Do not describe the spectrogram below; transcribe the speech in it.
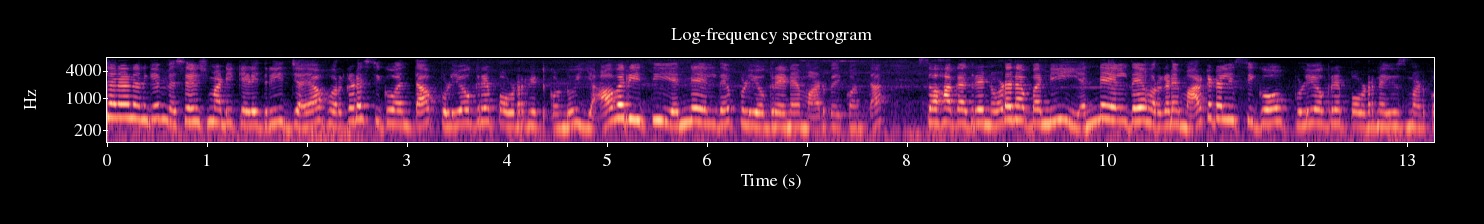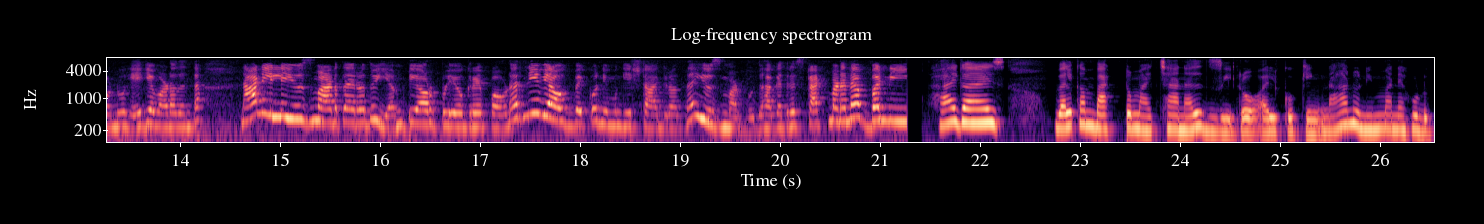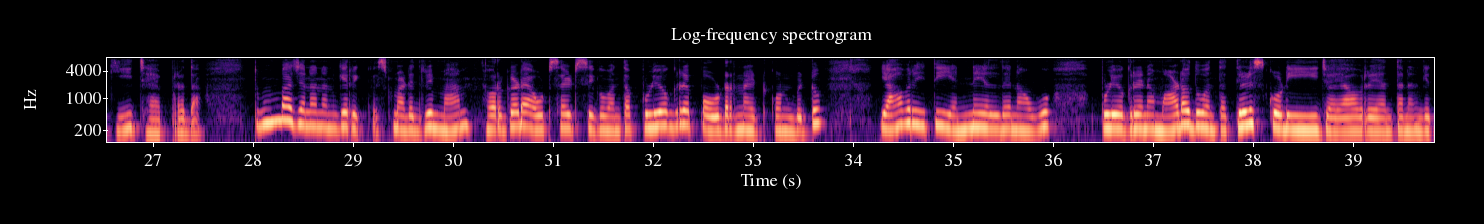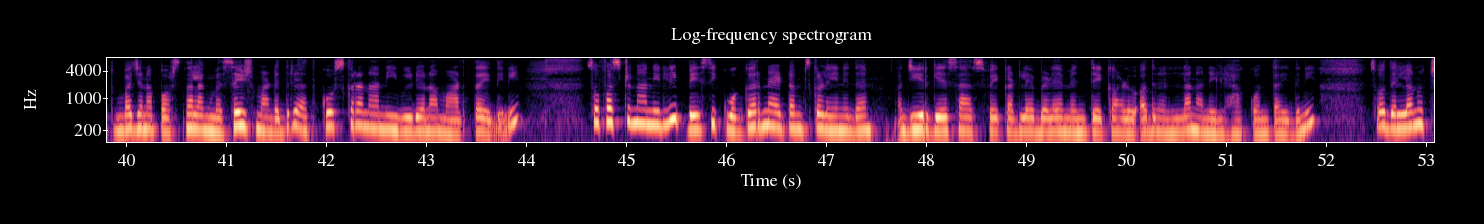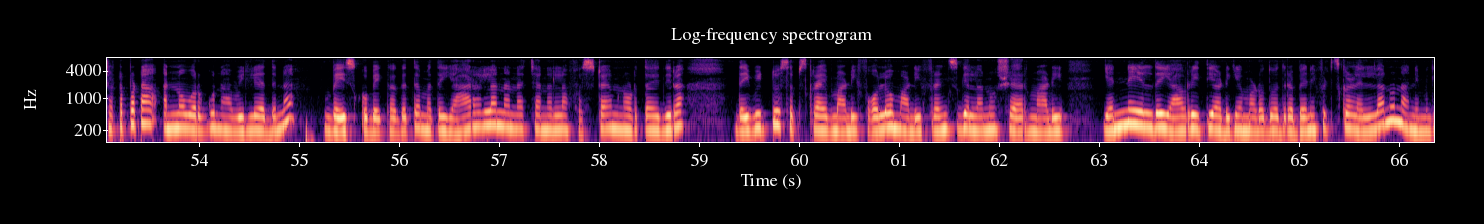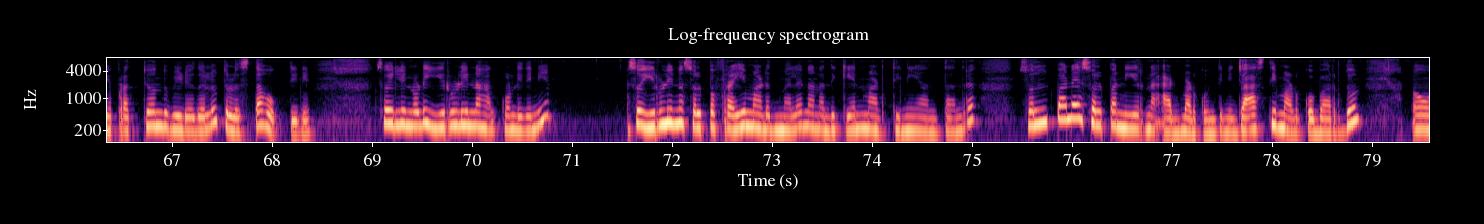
ಜನ ನನಗೆ ಮೆಸೇಜ್ ಮಾಡಿ ಕೇಳಿದ್ರಿ, ಜಯ ಹೊರಗಡೆ ಸಿಗುವಂಥ ಪುಳಿಯೋಗರೆ ಪೌಡರ್ ಇಟ್ಕೊಂಡು ಯಾವ ರೀತಿ ಎಣ್ಣೆ ಇಲ್ಲದೆ ಪುಳಿಯೋಗರೆನೇ ಮಾಡಬೇಕು ಅಂತ. ಸೊ ಹಾಗಾದರೆ ನೋಡೋಣ, ಬನ್ನಿ, ಎಣ್ಣೆ ಇಲ್ಲದೆ ಹೊರಗಡೆ ಮಾರ್ಕೆಟಲ್ಲಿ ಸಿಗೋ ಪುಳಿಯೋಗರೆ ಪೌಡರ್ನ ಯೂಸ್ ಮಾಡಿಕೊಂಡು ಹೇಗೆ ಮಾಡೋದಂತ ನಾನು ಇಲ್ಲಿ ಯೂಸ್ ಮಾಡ್ತಾ ಇರೋದು M T R puliyogare powder ನೀವು ಯಾವ್ದು ಬೇಕೋ, ನಿಮಗೆ ಇಷ್ಟ ಆಗಿರೋದನ್ನ ಯೂಸ್ ಮಾಡ್ಬೋದು. ಹಾಗಾದರೆ ಸ್ಟಾರ್ಟ್ ಮಾಡೋಣ, ಬನ್ನಿ. Hi guys welcome back to my channel zero oil cooking ನಾನು ನಿಮ್ಮನೆ ಹುಡುಗಿ ಜಯಪ್ರದ. ತುಂಬ ಜನ ನನಗೆ ರಿಕ್ವೆಸ್ಟ್ ಮಾಡಿದ್ರಿ ಮ್ಯಾಮ್ ಹೊರಗಡೆ ಔಟ್ಸೈಡ್ ಸಿಗುವಂಥ ಪುಳಿಯೋಗರೆ ಪೌಡರ್ನ ಇಟ್ಕೊಂಡ್ಬಿಟ್ಟು ಯಾವ ರೀತಿ ಎಣ್ಣೆ ಇಲ್ಲದೆ ನಾವು ಪುಳಿಯೋಗರೆನ ಮಾಡೋದು ಅಂತ ತಿಳಿಸ್ಕೊಡಿ ಜಯ ಅವರೇ ಅಂತ ನನಗೆ ತುಂಬ ಜನ ಪರ್ಸ್ನಲಾಗಿ ಮೆಸೇಜ್ ಮಾಡಿದ್ರಿ. ಅದಕ್ಕೋಸ್ಕರ ನಾನು ಈ ವಿಡಿಯೋನ ಮಾಡ್ತಾ ಇದ್ದೀನಿ. ಸೊ ಫಸ್ಟ್ ನಾನಿಲ್ಲಿ ಬೇಸಿಕ್ ಒಗ್ಗರಣೆ ಐಟಮ್ಸ್ಗಳೇನಿದೆ ಜೀರಿಗೆ, ಸಾಸಿವೆ, ಕಡಲೆಬೇಳೆ, ಮೆಂತೆಕಾಳು ಅದನ್ನೆಲ್ಲ ನಾನಿಲ್ಲಿ ಹಾಕ್ಕೊತಾ ಇದ್ದೀನಿ. ಸೊ ಅದೆಲ್ಲನೂ ಚಟಪಟ ಅನ್ನೋವರೆಗೂ ನಾವಿಲ್ಲಿ ಅದನ್ನು ಬೇಯಿಸ್ಕೋಬೇಕಾಗತ್ತೆ. ಮತ್ತು ಯಾರೆಲ್ಲ ನನ್ನ ಚಾನಲ್ನ ಫಸ್ಟ್ ಟೈಮ್ ನೋಡ್ತಾ ಇದ್ದೀರಾ, ದಯವಿಟ್ಟು ಸಬ್ಸ್ಕ್ರೈಬ್ ಮಾಡಿ ಫಾಲೋ ಮಾಡಿ ಫ್ರೆಂಡ್ಸ್ಗೆಲ್ಲನೂ ಶೇರ್ ಮಾಡಿ. ಎಣ್ಣೆ ಇಲ್ಲದೆ ಯಾವ ರೀತಿ ಅಡುಗೆ ಮಾಡೋದು, ಅದರ ಬೆನಿಫಿಟ್ಸ್ಗಳೆಲ್ಲನೂ ನಾನು ನಿಮಗೆ ಪ್ರತಿಯೊಂದು ವೀಡಿಯೋದಲ್ಲೂ ತಿಳಿಸ್ತಾ ಹೋಗ್ತೀನಿ. ಸೊ ಇಲ್ಲಿ ನೋಡಿ ಈರುಳ್ಳಿನ ಹಾಕ್ಕೊಂಡಿದ್ದೀನಿ. ಸೊ ಈರುಳ್ಳಿನ ಸ್ವಲ್ಪ ಫ್ರೈ ಮಾಡಿದ್ಮೇಲೆ ನಾನು ಅದಕ್ಕೆ ಏನು ಮಾಡ್ತೀನಿ ಅಂತಂದರೆ ಸ್ವಲ್ಪನೇ ಸ್ವಲ್ಪ ನೀರನ್ನ ಆ್ಯಡ್ ಮಾಡ್ಕೊತೀನಿ. ಜಾಸ್ತಿ ಮಾಡ್ಕೋಬಾರ್ದು.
